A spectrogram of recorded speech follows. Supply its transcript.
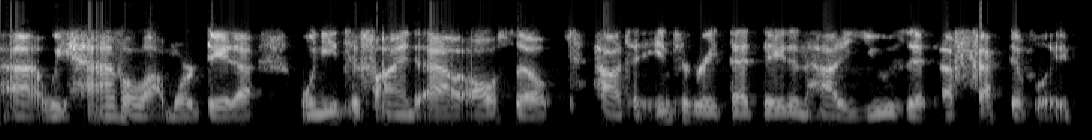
uh, we have a lot more data, we need to find out also how to integrate that data and how to use it effectively.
